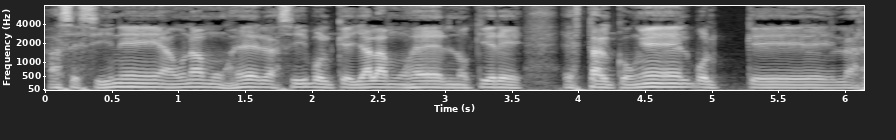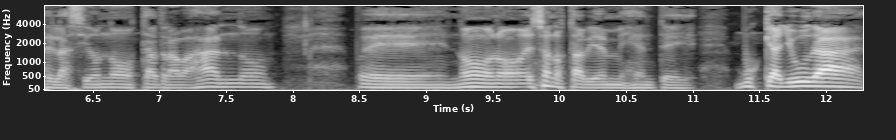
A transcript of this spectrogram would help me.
asesine a una mujer así porque ya la mujer no quiere estar con él, porque la relación no está trabajando. Pues no, no, eso no está bien, mi gente. Busque ayuda,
